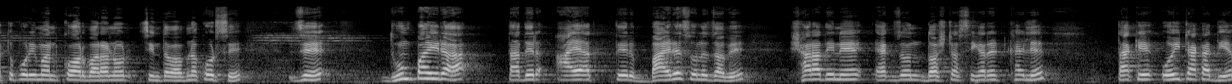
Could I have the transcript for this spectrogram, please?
এত পরিমাণ কর বাড়ানোর চিন্তাভাবনা করছে যে ধূমপায়ীরা তাদের আয়াতের বাইরে চলে যাবে। সারাদিনে একজন দশটা সিগারেট খাইলে তাকে ওই টাকা দিয়ে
